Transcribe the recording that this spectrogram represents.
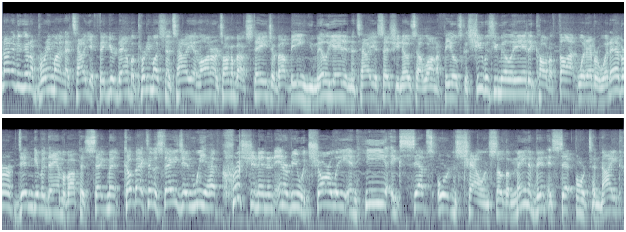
not even going to bring my Natalya figure down, but pretty much Natalya and Lana are talking about stage about being humiliated. Natalya says she knows how Lana feels because she was humiliated, called a thought, whatever, whatever. Didn't give a damn about this segment. Come back to the stage and we have Christian in an interview with Charlie and he accepts Orton's challenge. So the main event is set for tonight.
